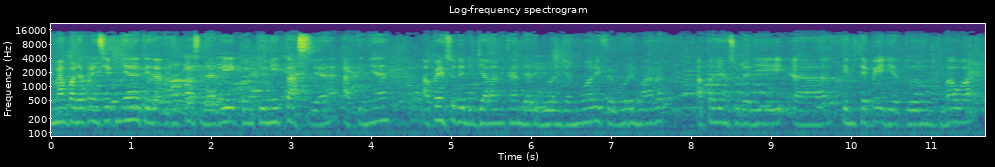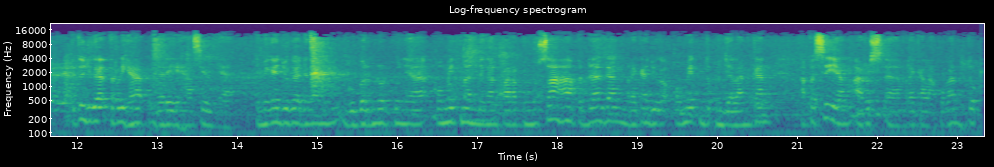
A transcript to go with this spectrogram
Memang pada prinsipnya tidak terlepas dari kontinuitas ya, artinya apa yang sudah dijalankan dari bulan Januari, Februari, Maret, apa yang sudah di uh, tim TPI dia turun ke bawah, itu juga terlihat dari hasilnya. Demikian juga dengan gubernur punya komitmen dengan para pengusaha, pedagang, mereka juga komit untuk menjalankan apa sih yang harus uh, mereka lakukan untuk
